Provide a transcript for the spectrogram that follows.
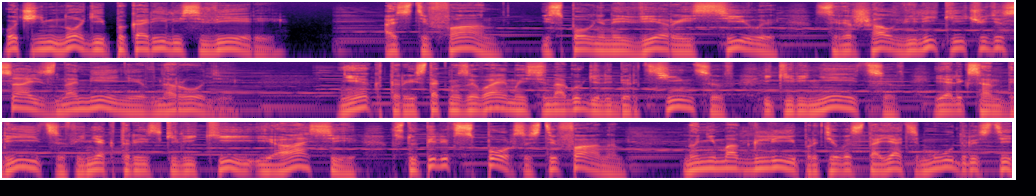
очень многие покорились вере. А Стефан, исполненный веры и силы, совершал великие чудеса и знамения в народе. Некоторые из так называемой синагоги либертинцев и киринейцев, и александрийцев, и некоторые из Киликии и Асии вступили в спор со Стефаном, но не могли противостоять мудрости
